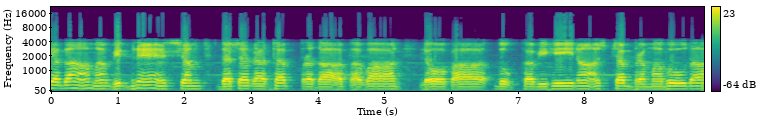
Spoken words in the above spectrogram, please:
जगामविघ्नेशं दशरथप्रतापवान् लोका दुःखविहीनाश्च ब्रह्मभूता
